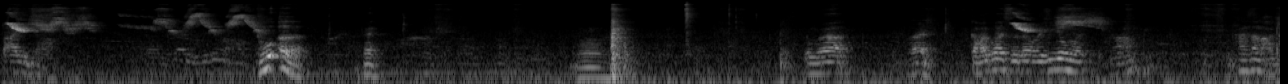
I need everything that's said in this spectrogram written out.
大饼茶。普洱，哎，嗯，勇哥，哎，赶快快死了，回去用啊。啊？看上哪个？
